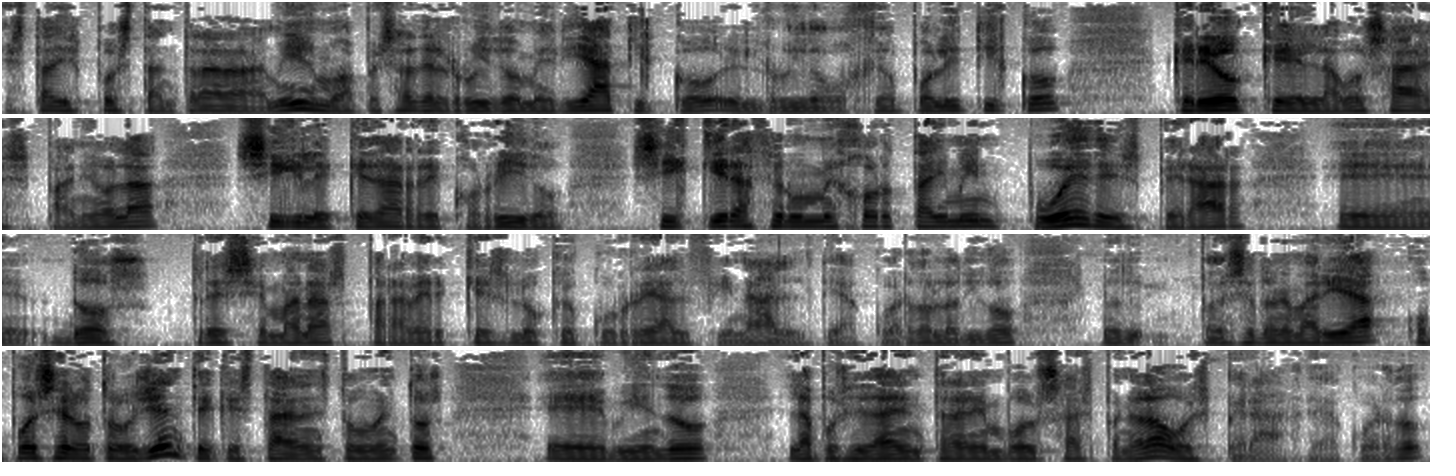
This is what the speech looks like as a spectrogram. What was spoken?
está dispuesta a entrar ahora mismo, a pesar del ruido mediático, el ruido geopolítico, creo que en la bolsa española sí le queda recorrido. Si quiere hacer un mejor timing, puede esperar eh, dos, tres semanas para ver qué es lo que ocurre al final, ¿de acuerdo? Lo digo, puede ser Doña María o puede ser otro oyente que está en estos momentos eh, viendo la posibilidad de entrar en bolsa española o esperar, ¿de acuerdo?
